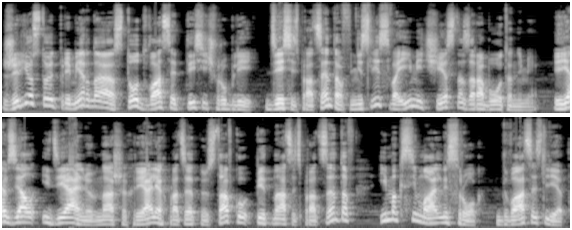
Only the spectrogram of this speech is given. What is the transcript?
Жилье стоит примерно 120 тысяч рублей. 10% внесли своими честно заработанными. И я взял идеальную в наших реалиях процентную ставку 15% и максимальный срок 20 лет.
